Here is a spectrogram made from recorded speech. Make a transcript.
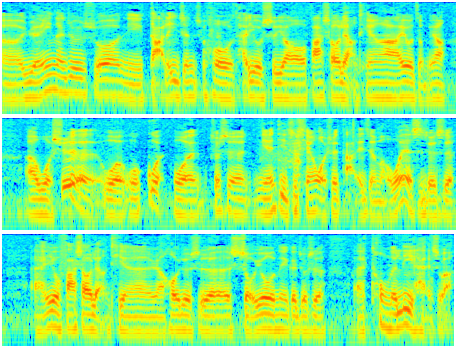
呃，原因呢，就是说你打了一针之后，他又是要发烧两天啊，又怎么样？啊、我是我我过我就是年底之前我是打了一针嘛，我也是就是哎又发烧两天，然后就是手又那个就是哎痛得厉害是吧？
